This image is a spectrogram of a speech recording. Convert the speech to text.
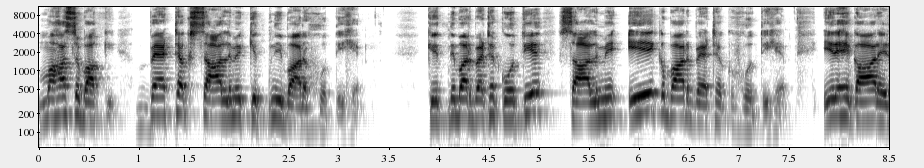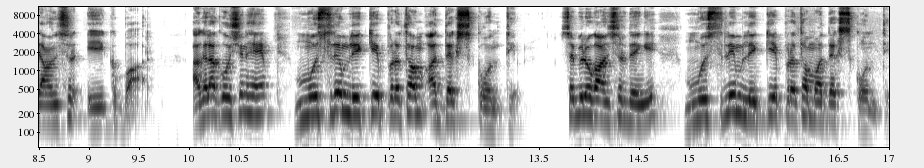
महासभा की बैठक साल में कितनी बार होती है? कितनी बार बैठक होती है? साल में एक बार बैठक होती है। ये रहेगा रेड आंसर एक बार। अगला क्वेश्चन है, मुस्लिम लीग के प्रथम अध्यक्ष कौन थे? सभी लोग आंसर देंगे, मुस्लिम लीग के प्रथम अध्यक्ष कौन थे?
